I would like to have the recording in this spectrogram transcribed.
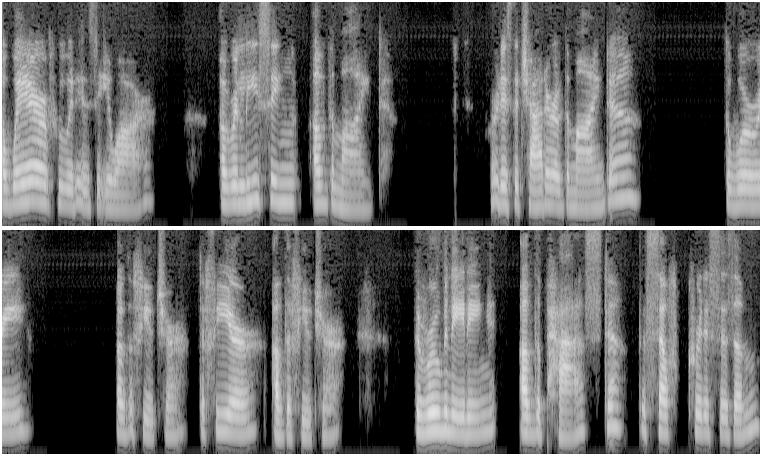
aware of who it is that you are, a releasing of the mind. For it is the chatter of the mind, the worry of the future, the fear of the future, the ruminating of the past, the self criticism,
